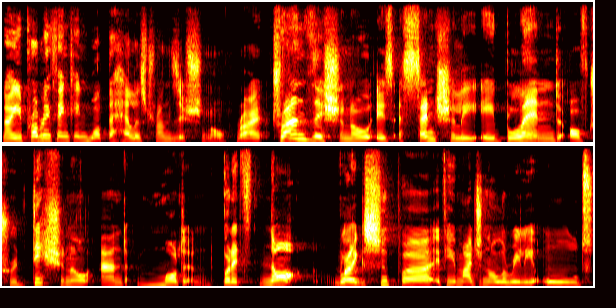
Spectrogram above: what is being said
Now you're probably thinking, what the hell is transitional, right? Transitional is essentially a blend of traditional and modern, but it's not like super, if you imagine all the really old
